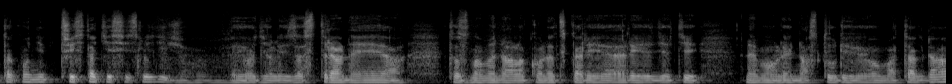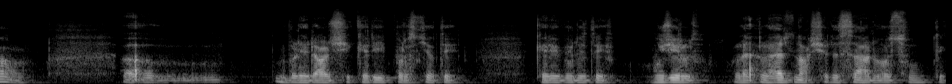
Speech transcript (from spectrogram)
tak oni 300 tisíc lidí že vyhodili ze strany a to znamenalo konec kariéry, děti nemohly na studium a tak dál. Eh, byli další, který prostě ty, který byli ty muži let na 68, ty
